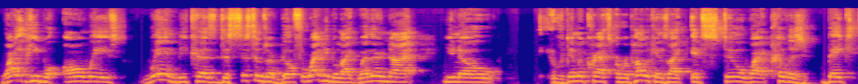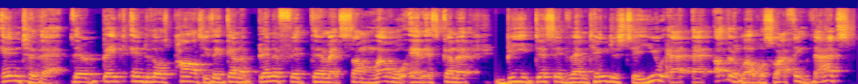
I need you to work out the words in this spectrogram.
white people always win because the systems are built for white people. Like whether or not, you know, Democrats or Republicans, like it's still white privilege baked into that. They're baked into those policies. They're going to benefit them at some level and it's going to be disadvantageous to you at, at other levels. So I think that's,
